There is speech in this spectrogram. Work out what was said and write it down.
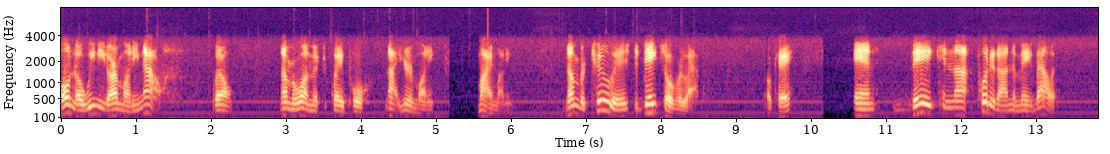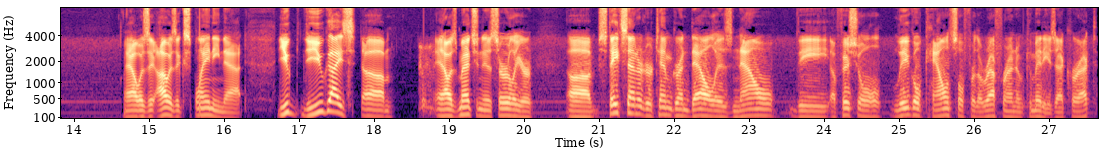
"Oh no, we need our money now." Well, number one, Mr. Claypool, not your money, my money. Number two is the dates overlap. okay? And they cannot put it on the May ballot. I was I was explaining that. You do you guys? Um, and I was mentioning this earlier. Uh, State Senator Tim Grendell is now the official legal counsel for the referendum committee. Is that correct?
